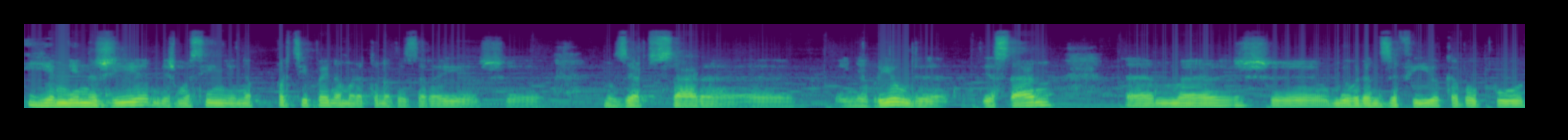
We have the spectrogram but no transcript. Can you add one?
e a minha energia, mesmo assim, ainda participei na Maratona das Areias uh, no deserto Sara uh, em abril de, desse ano, mas o meu grande desafio acabou por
